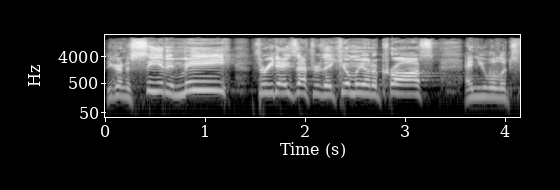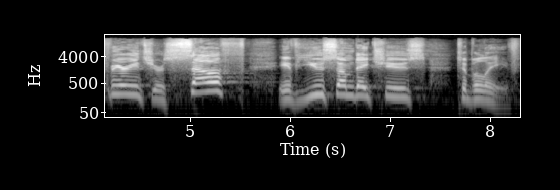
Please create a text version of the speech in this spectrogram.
You're gonna see it in me three days after they kill me on a cross. And you will experience yourself if you someday choose to believe.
